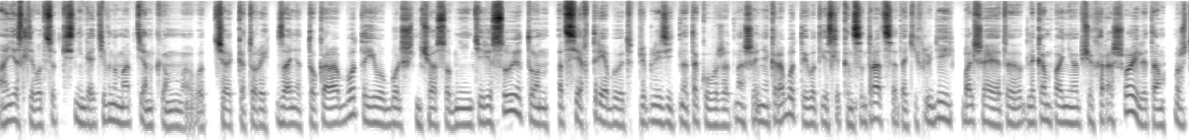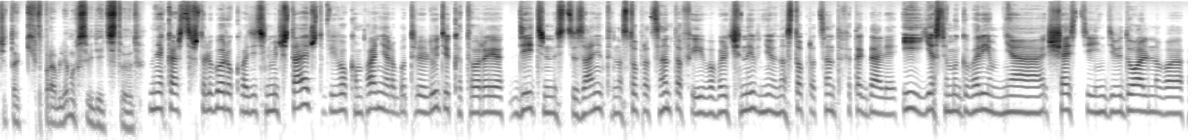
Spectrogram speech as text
А если вот все-таки с негативным оттенком, вот человек, который занят только работой, его больше ничего особо не интересует, он от всех требует приблизительно такого же отношения к работе, и вот если концентрация таких людей большая, это для компании вообще хорошо, или там, может, это о каких-то проблемах свидетельствует? Мне кажется, что любой руководитель мечтает, чтобы в его компании работали люди, которые деятельностью заняты на 100% и вовлечены в нее на 100% и так далее. И если мы говорим не о счастье индивидуального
